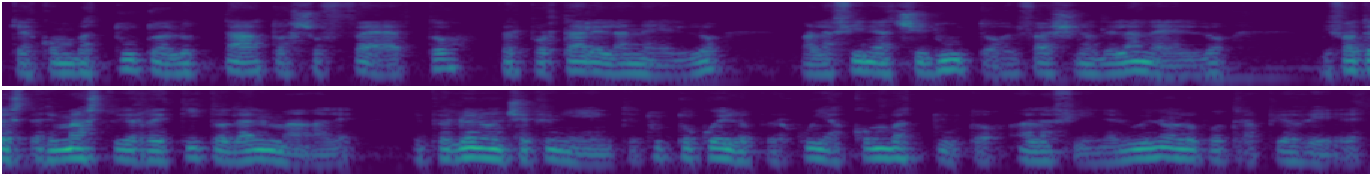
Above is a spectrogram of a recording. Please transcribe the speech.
che ha combattuto, ha lottato, ha sofferto per portare l'anello, ma alla fine ha ceduto al fascino dell'anello di fatto è rimasto irretito dal male e per lui non c'è più niente, tutto quello per cui ha combattuto alla fine lui non lo potrà più avere.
